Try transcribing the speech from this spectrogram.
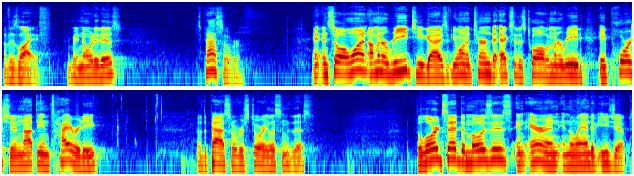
of his life. Anybody know what it is? It's Passover. And, and so I want, I'm going to read to you guys, if you want to turn to Exodus 12, I'm going to read a portion, not the entirety, of the Passover story. Listen to this. The Lord said to Moses and Aaron in the land of Egypt,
